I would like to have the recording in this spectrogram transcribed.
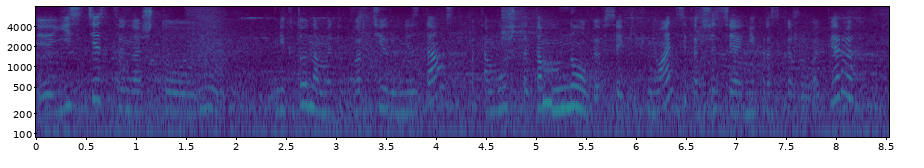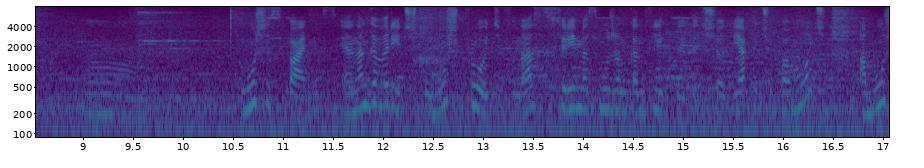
Естественно, что ну, никто нам эту квартиру не сдаст, потому что там много всяких нюансиков. Сейчас я о них расскажу. Во-первых, муж испанец, и она говорит, что муж против. У нас все время с мужем конфликт на этот счет. Я хочу помочь, а муж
